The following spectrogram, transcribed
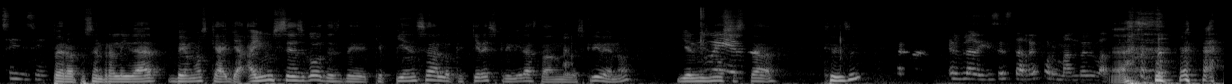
Sí, sí, sí. pero pues en realidad vemos que hay, ya hay un sesgo desde que piensa lo que quiere escribir hasta donde lo escribe, ¿no? Y él mismo se es- está ¿Qué dice? El Vladi se está reformando el vato.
